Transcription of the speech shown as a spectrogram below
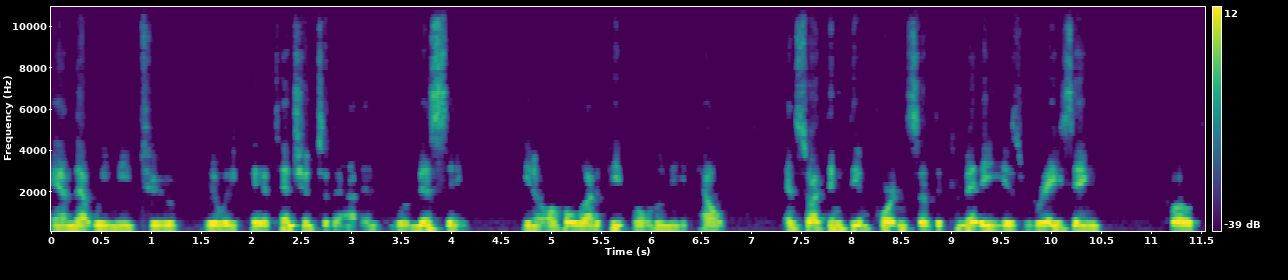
and that we need to really pay attention to that. And we're missing, you know, a whole lot of people who need help. And so I think the importance of the committee is raising both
